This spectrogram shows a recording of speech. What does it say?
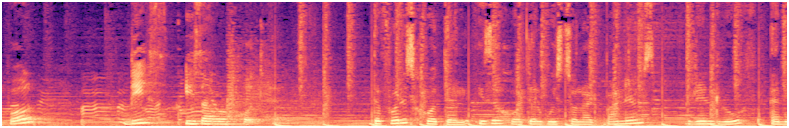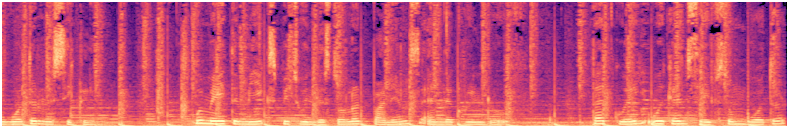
Sustainable? This is our hotel. The Forest Hotel is a hotel with solar panels, green roof, and water recycling. We made a mix between the solar panels and the green roof. That way, we can save some water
